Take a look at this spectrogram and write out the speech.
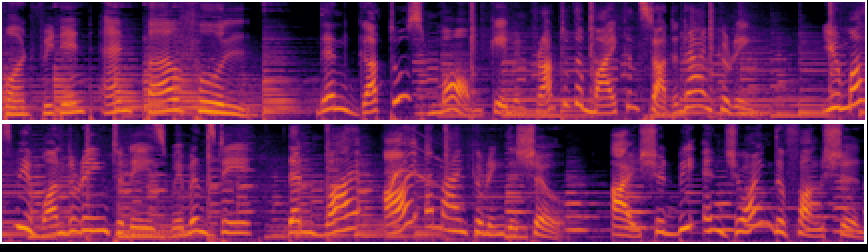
confident and powerful. Then Gattu's mom came in front of the mic and started anchoring. You must be wondering today's Women's Day, then why I am anchoring the show. I should be enjoying the function.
